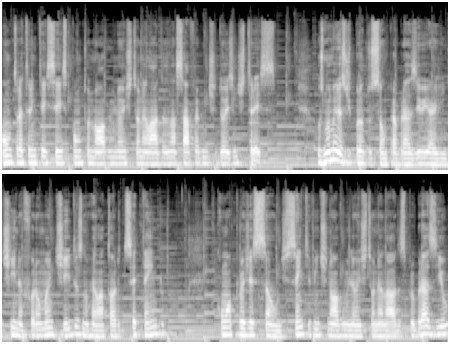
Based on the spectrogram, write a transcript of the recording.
contra 36,9 milhões de toneladas na safra 22-23. Os números de produção para Brasil e Argentina foram mantidos no relatório de setembro com a projeção de 129 milhões de toneladas para o Brasil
